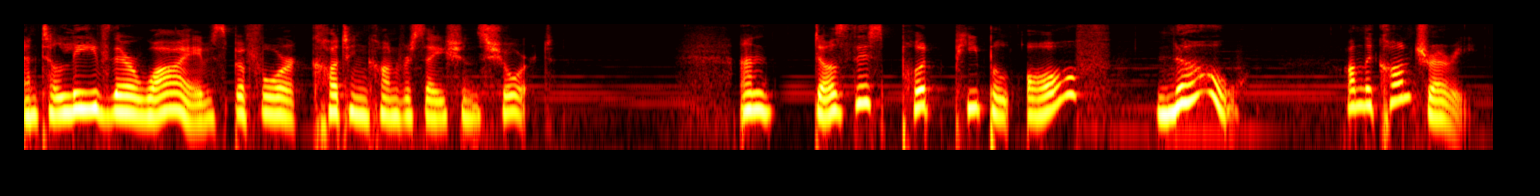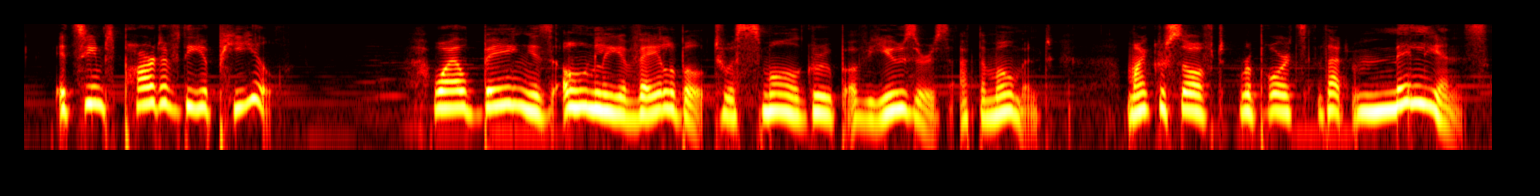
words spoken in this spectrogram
and to leave their wives before cutting conversations short. And does this put people off? No. On the contrary, it seems part of the appeal. While Bing is only available to a small group of users at the moment, Microsoft reports that millions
